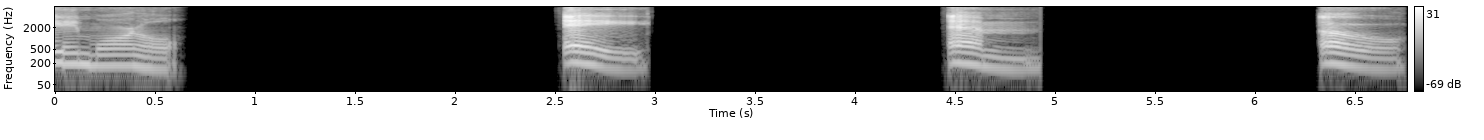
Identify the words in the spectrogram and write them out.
amoral A. M. O.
